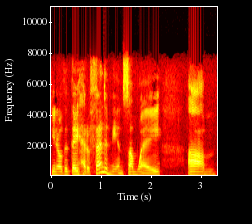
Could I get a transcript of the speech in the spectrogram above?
you know, that they had offended me in some way. Um,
